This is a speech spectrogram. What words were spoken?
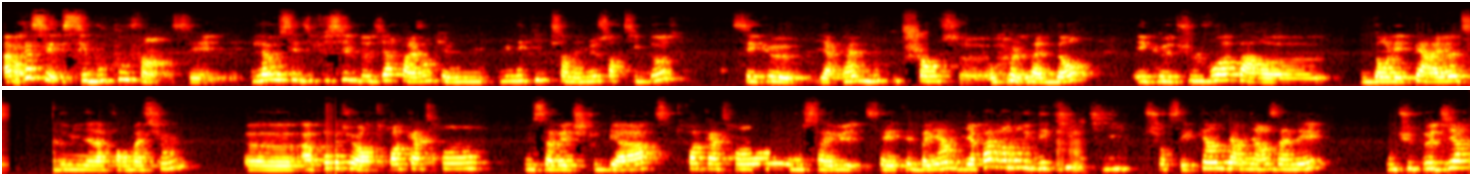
Après, c'est c'est beaucoup. Enfin, c'est là où c'est difficile de dire, par exemple, qu'il y a une, une équipe qui s'en est mieux sortie que d'autres, c'est que il y a quand même beaucoup de chance euh, là-dedans et que tu le vois par euh, dans les périodes où dominer la formation. Euh, après, tu vas avoir 3-4 ans où ça va être Stuttgart, 3-4 ans où ça a, eu, ça a été le Bayern. Il n'y a pas vraiment une équipe qui, sur ces 15 dernières années, où tu peux dire,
